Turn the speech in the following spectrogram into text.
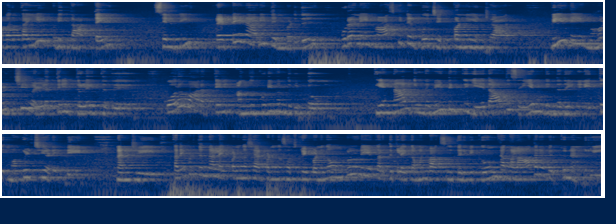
அவர் கையை பிடித்த அத்தை செல்வி ரெட்டை நாடி தென்படுது. உடனே ஹாஸ்பிட்டல் போய் செக் பண்ணு என்றார். வீடே மகிழ்ச்சி வெள்ளத்தில் திளைத்தது. ஒரு வாரத்தில் அங்கு குடிவந்து விட்டோம். என்னால் இந்த வீட்டிற்கு ஏதாவது செய்ய முடிந்ததை நினைத்து மகிழ்ச்சி அடைந்தேன். நன்றி. கதை பிடித்திருந்தால் லைக் பண்ணுங்க ஷேர் பண்ணுங்க சப்ஸ்கிரைப் பண்ணுங்க. உங்களுடைய கருத்துக்களை கமெண்ட் பாக்ஸில் தெரிவிக்கவும். தங்கள் ஆதரவிற்கு நன்றி.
